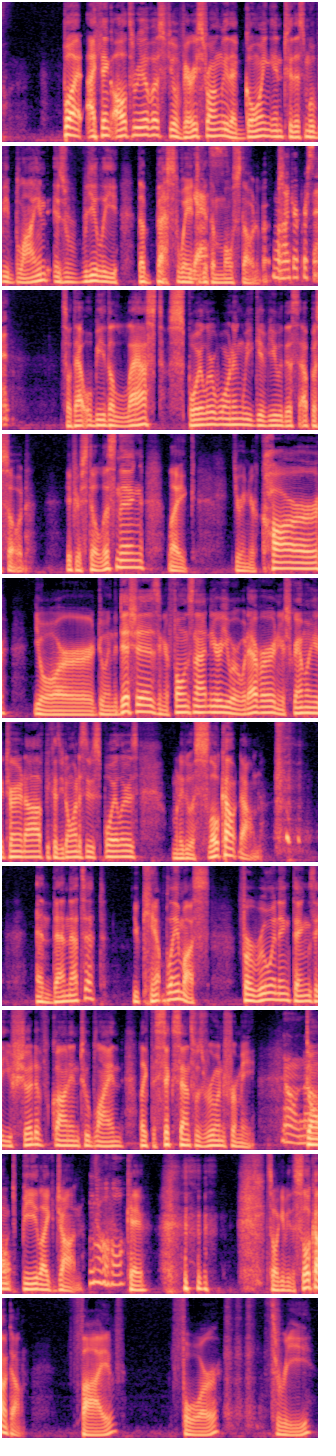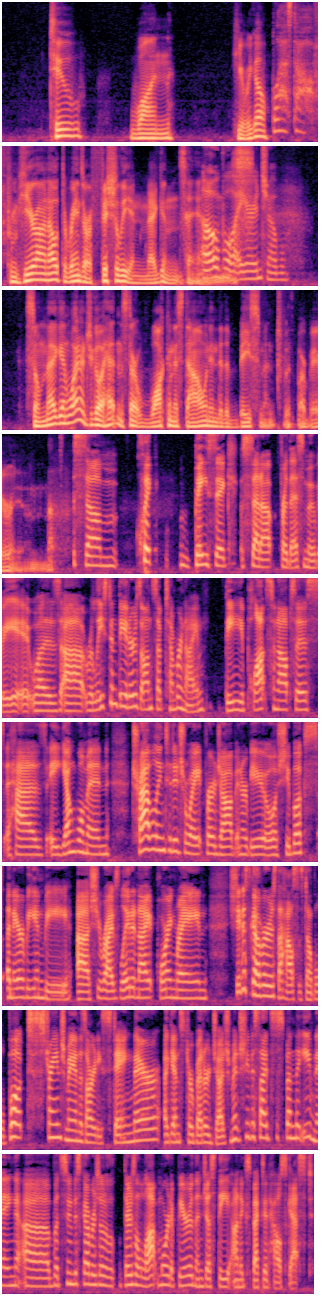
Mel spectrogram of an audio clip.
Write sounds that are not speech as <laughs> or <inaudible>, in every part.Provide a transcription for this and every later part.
but I think all three of us feel very strongly that going into this movie blind is really the best way to get the most out of it. 100%. So that will be the last spoiler warning we give you this episode. If you're still listening, like you're in your car, you're doing the dishes, and your phone's not near you or whatever, and you're scrambling to turn it off because you don't want us to do spoilers, I'm going to do a slow countdown. <laughs> and then that's it. You can't blame us for ruining things that you should have gone into blind, like The Sixth Sense was ruined for me. No, no. Don't be like Jon. No. Okay. <laughs> so I'll give you the slow countdown. Five, four, three, two, one. Here we go. Blast off. From here on out, the reins are officially in Meagan's hands. Oh boy, you're in trouble. So, Meagan, why don't you go ahead and start walking us down into the basement with Barbarian? Some quick basic setup for this movie. It was uh, released in theaters on September 9. The plot synopsis has a young woman traveling to Detroit for a job interview. She books an Airbnb. Uh, she arrives late at night, pouring rain. She discovers the house is double booked. Strange man is already staying there. Against her better judgment, she decides to spend the evening, uh, but soon discovers a- there's a lot more to fear than just the unexpected house guest.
